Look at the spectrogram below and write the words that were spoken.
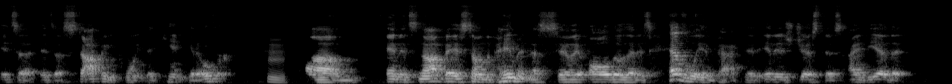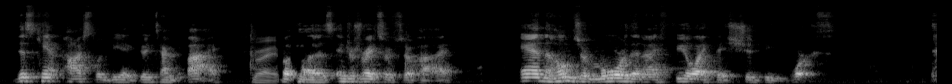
it's a it's a stopping point they can't get over. Hmm. Um, and it's not based on the payment necessarily, although that is heavily impacted. It is just this idea that this can't possibly be a good time to buy Right. because interest rates are so high and the homes are more than I feel like they should be worth.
